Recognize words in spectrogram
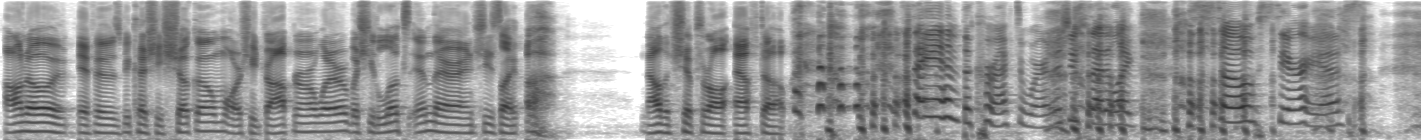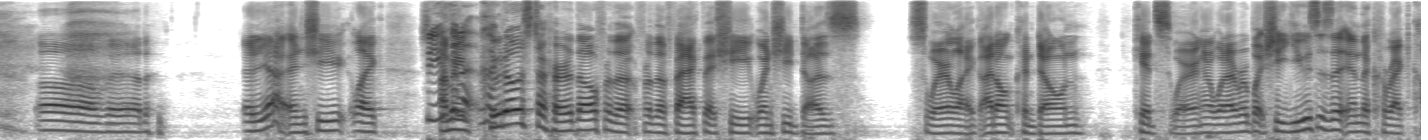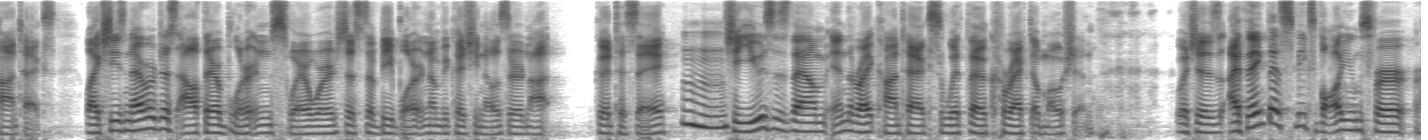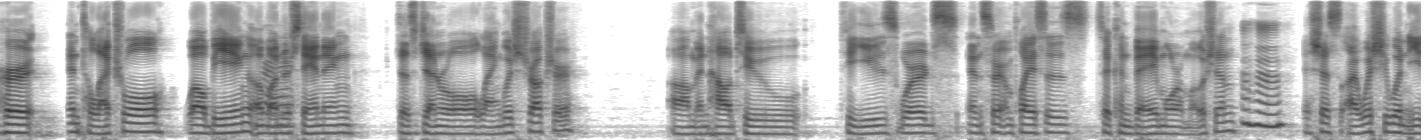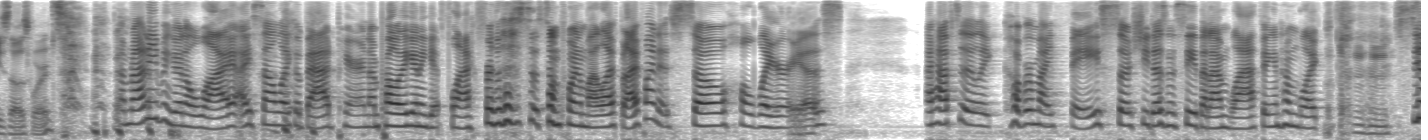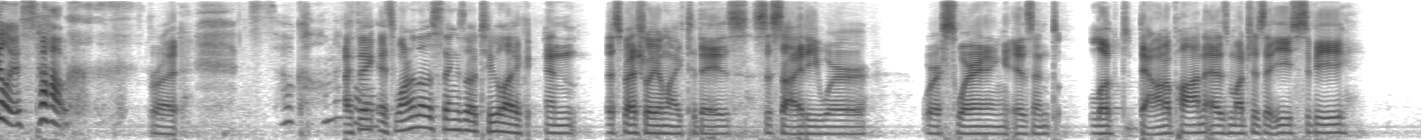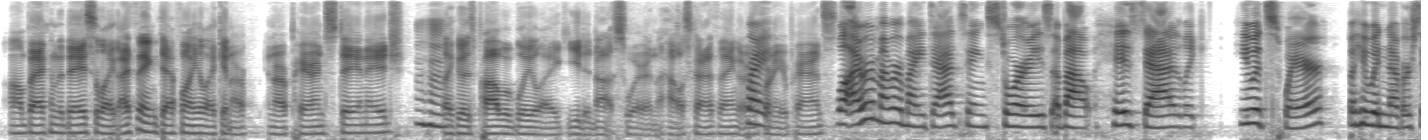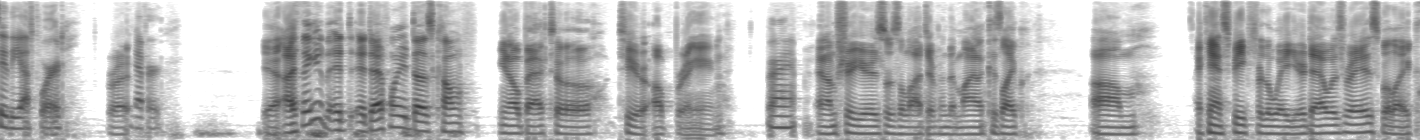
I don't know if, if it was because she shook him or she dropped him or whatever, but she looks in there and she's like, ugh, now the chips are all effed up. saying the correct word. And she said it like so serious. oh man. And yeah, and she like She I mean, it in the- kudos to her though for the for the fact that she when she does swear, like I don't condone kids swearing or whatever, but she uses it in the correct context. Like she's never just out there blurting swear words just to be blurting them because she knows they're not good to say. Mm-hmm. She uses them in the right context with the correct emotion, which is I think that speaks volumes for her intellectual well-being of Right. understanding just general language structure um, and how to to use words in certain places to convey more emotion. Mm-hmm. It's just I wish she wouldn't use those words. I'm not even gonna lie. I sound like a bad parent. I'm probably gonna get flack for this at some point in my life, but I find it so hilarious. I have to like cover my face so she doesn't see that I'm laughing, and I'm like, Mm-hmm. Celia, stop. right. So comical. I think it's one of those things though too, like and especially in like today's society where where swearing isn't looked down upon as much as it used to be um, back in the day. So like I think definitely like in our in our parents' day and age, like it was probably like you did not swear in the house kind of thing or in front of your parents. Well, I remember my dad saying stories about his dad. Like he would swear, but he would never say the f word. Right. Never. Yeah, I think it, it, it definitely does come, you know, back to to your upbringing, Right. and I'm sure yours was a lot different than mine. Because like, um, I can't speak for the way your dad was raised, but like,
